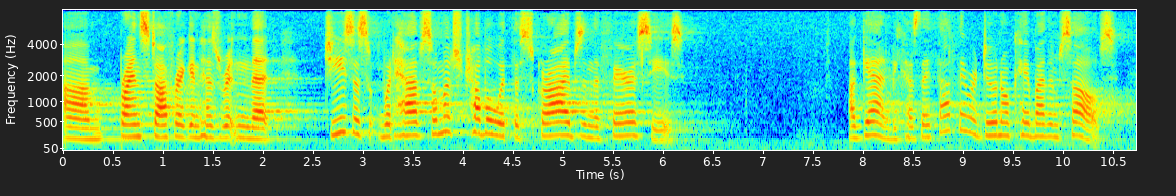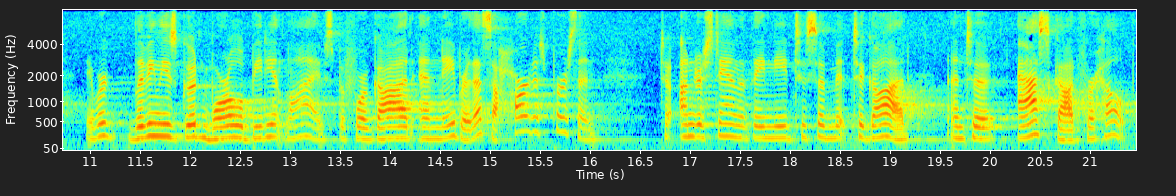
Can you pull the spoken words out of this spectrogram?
Um, Brian Stoffregen has written that Jesus would have so much trouble with the scribes and the Pharisees, again, because they thought they were doing okay by themselves. They were living these good, moral, obedient lives before God and neighbor. That's the hardest person to understand that they need to submit to God and to ask God for help.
